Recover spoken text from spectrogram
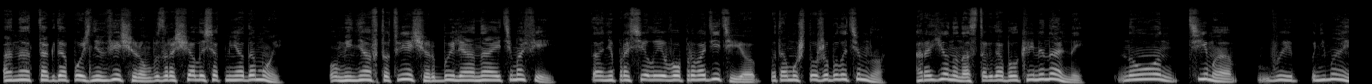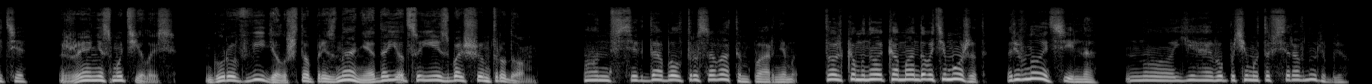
«Она тогда поздним вечером возвращалась от меня домой. У меня в тот вечер были она и Тимофей. Таня просила его проводить ее, потому что уже было темно, а район у нас тогда был криминальный. Но он, Тима, вы понимаете...» Женя смутилась. Гуров видел, что признание дается ей с большим трудом. «Он всегда был трусоватым парнем. Только мной командовать и может. Ревнует сильно. Но я его почему-то все равно люблю».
